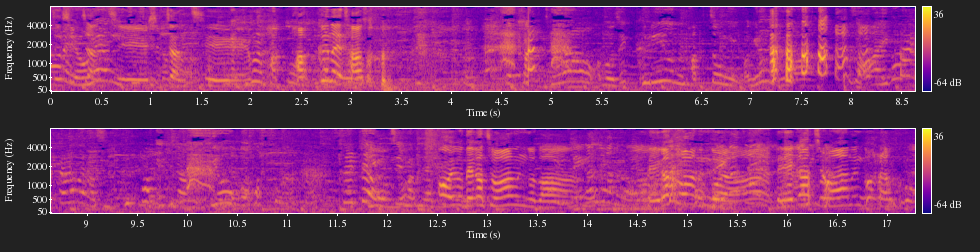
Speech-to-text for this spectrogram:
않지 쉽지 않지 쉽지 않지. 그걸 바꾸고 박근혜 자서. 뭐지? 그리운 박정희 막 이런 거. 그래서 아 이걸 할까 하다가 진짜 급하게 그냥 귀여운 거 샀어. 쓸데없지만 그냥. 어 이거 내가 좋아하는 거다. 내가 좋아하는 거야. 내가 좋아하는 거야. 내가 좋아하는 거라고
